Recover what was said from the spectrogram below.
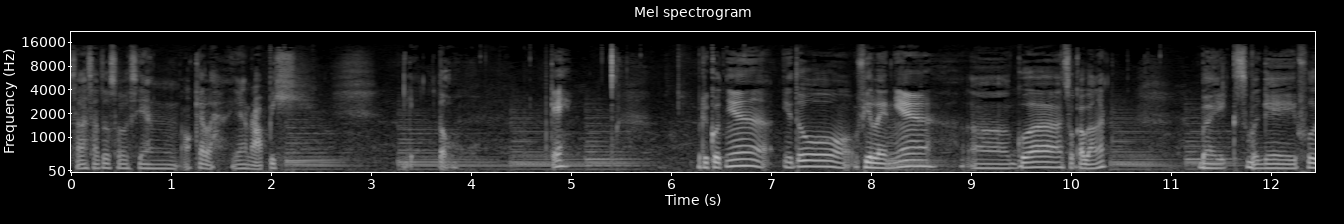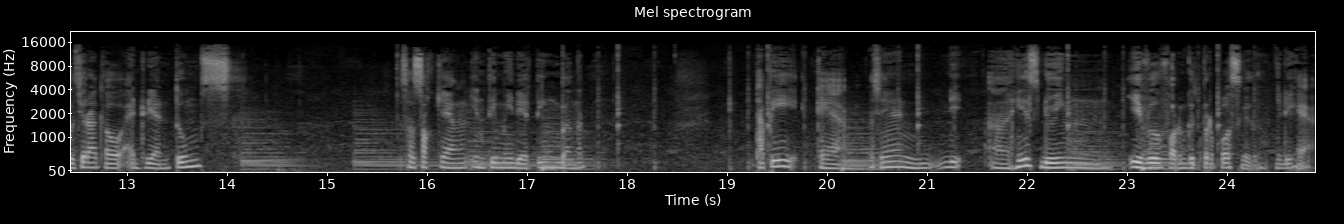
salah satu solusi yang oke okay lah yang rapih. Gitu. Oke. Okay. berikutnya itu villainnya uh, eh, gue suka banget. Baik sebagai Vulture atau Adrian Toomes. Sosok yang intimidating banget. Tapi kayak maksudnya di, uh, he's doing evil for good purpose gitu. Jadi kayak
